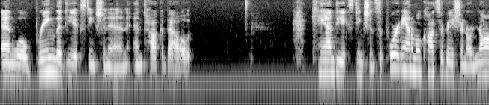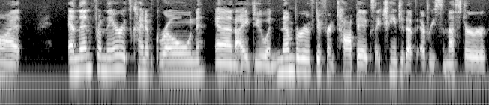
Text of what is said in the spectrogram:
and we'll bring the de-extinction in and talk about can de-extinction support animal conservation or not? And then from there, it's kind of grown, and I do a number of different topics. I change it up every semester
